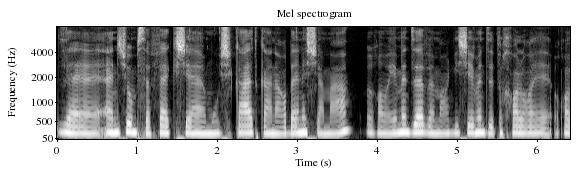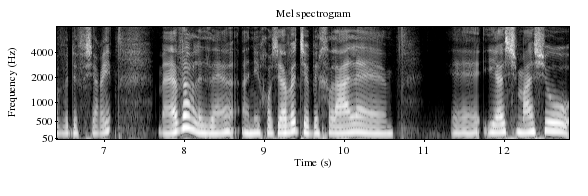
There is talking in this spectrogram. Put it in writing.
זה, אין שום ספק שמושקעת כאן הרבה נשמה, רואים את זה ומרגישים את זה בכל רובד אפשרי. מעבר לזה, אני חושבת שבכלל... אה, אה, יש משהו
